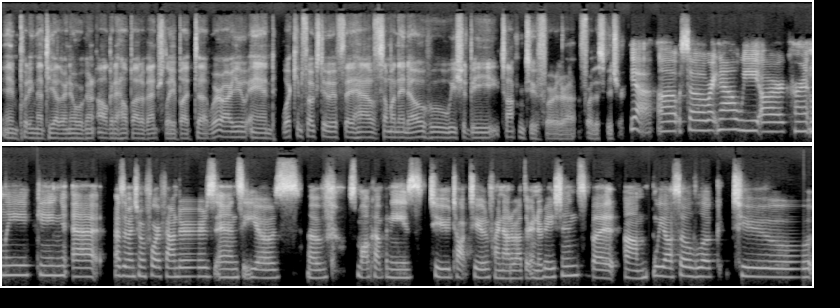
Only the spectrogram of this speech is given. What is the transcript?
in putting that together? I know we're gonna, all going to help out eventually, but uh, where are you, and what can folks do if they have someone they know who we should be talking to for uh, for this feature? Yeah. Uh, so right now we are currently looking at as I mentioned before, founders and CEOs of small companies to talk to, find out about their innovations. But um, we also look to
